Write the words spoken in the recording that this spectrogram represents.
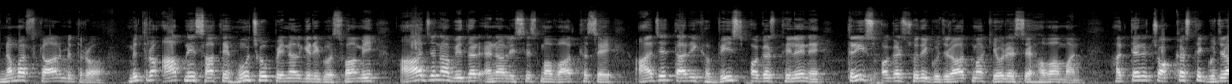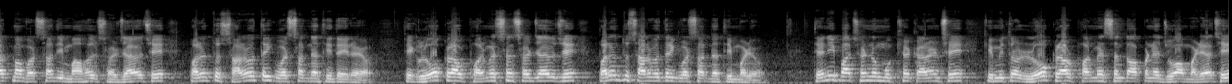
નમસ્કાર મિત્રો. મિત્રો, આપની સાથે હું છું પેનલગીરી ગોસ્વામી. આજના વેધર એનાલિસિસમાં વાત થશે. આજે તારીખ વીસ ઓગસ્ટથી લઈને ત્રીસ ઓગસ્ટ સુધી ગુજરાતમાં કેવું રહેશે હવામાન? અત્યારે ચોક્કસથી ગુજરાતમાં વરસાદી માહોલ સર્જાયો છે, પરંતુ સાર્વત્રિક વરસાદ નથી થઈ રહ્યો. એક લો ક્લાઉડ ફોર્મેશન સર્જાયું છે, પરંતુ સાર્વત્રિક વરસાદ નથી મળ્યો. તેની પાછળનું મુખ્ય કારણ છે કે મિત્રો લો ક્લાઉડ ફોર્મેશન તો આપણને જોવા મળ્યા છે,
